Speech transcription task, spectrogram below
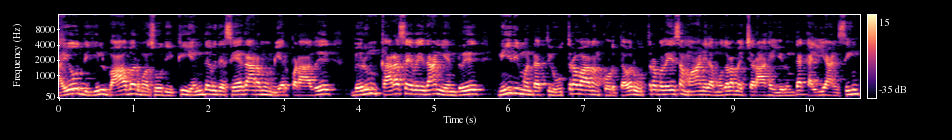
அயோத்தியில் பாபர் மசூதிக்கு எந்தவித சேதாரமும் ஏற்படாது. வெறும் கரசேவைதான் என்று நீதிமன்றத்தில் உத்தரவாதம் கொடுத்தவர் உத்தரப்பிரதேச மாநில முதலமைச்சராக இருந்த கல்யாண் சிங்.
